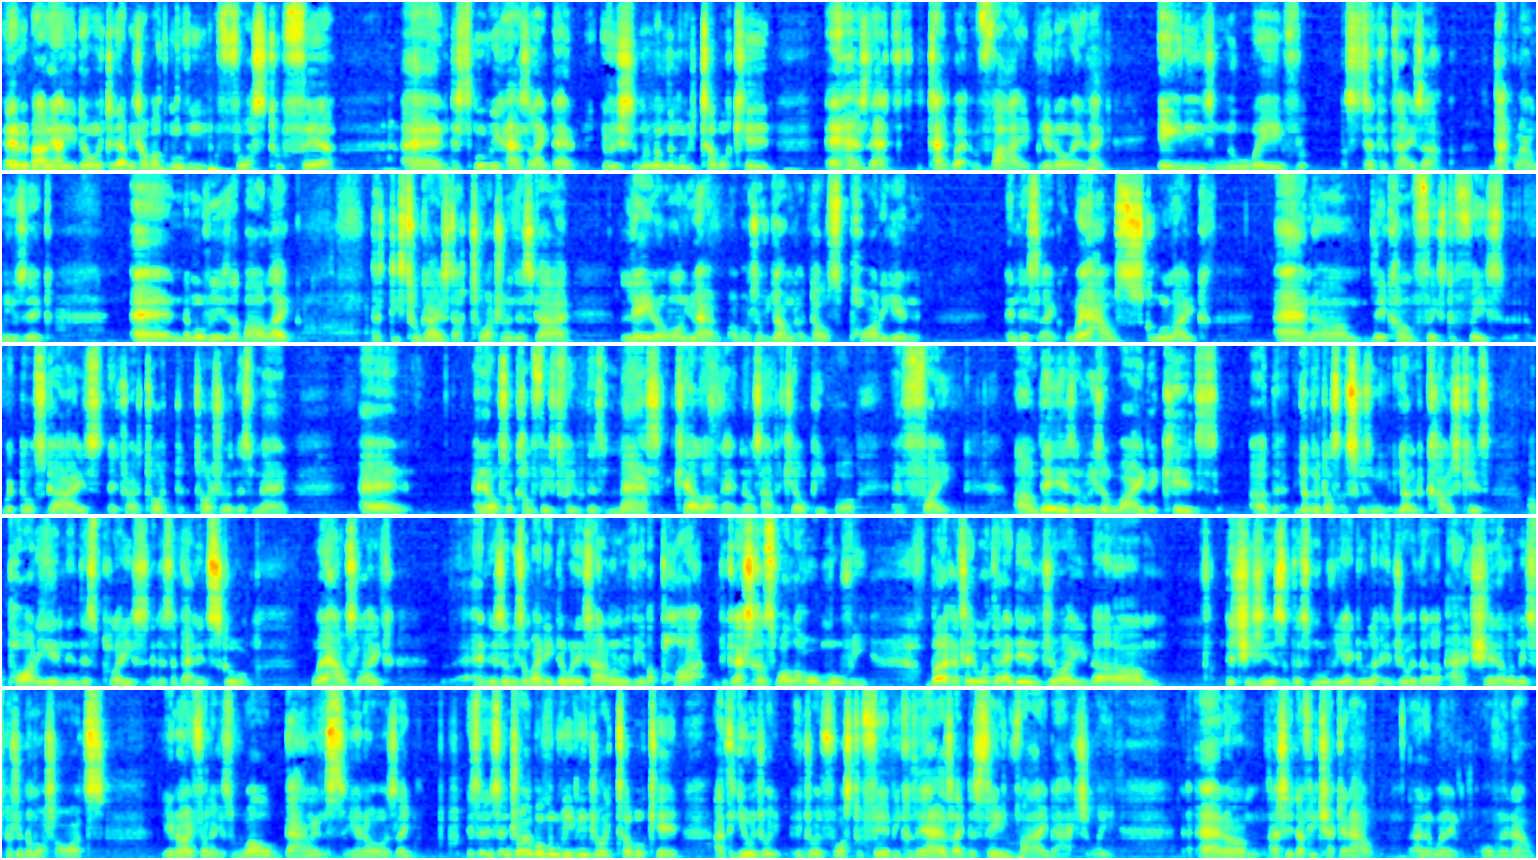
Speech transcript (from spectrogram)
Hey everybody, how you doing? Today I'll be talking about the movie Force to Fear, and this movie has like that. If you remember the movie Turbo Kid, it has that type of vibe, you know, like '80s new wave synthesizer background music, and the movie is about like these two guys start torturing this guy. Later on, you have a bunch of young adults partying in this like warehouse school like and um, they come face to face with those guys that try to tor- torture this man, and and they also come face to face with this mass killer that knows how to kill people and fight. Um, there is a reason why the kids, uh, the young adults, excuse me, young college kids, are partying in this place in this abandoned school, warehouse like, and there's a reason why they're doing it. So I don't want to reveal the plot because that's gonna spoil the whole movie. But I can tell you one thing: I did enjoy the um, the cheesiness of this movie. I do enjoy the action elements, especially the martial arts. You know, I feel like it's well balanced. You know, it's like it's, it's an enjoyable movie. If you enjoy Turbo Kid, I think you enjoy enjoy Force to Fear because it has like the same vibe actually. And um, I say definitely check it out. Anyway, over and out.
